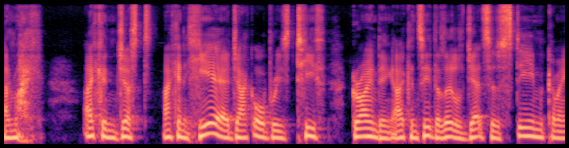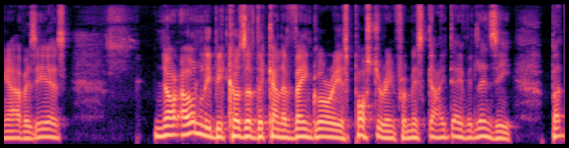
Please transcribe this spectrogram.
And my, I can just, I can hear Jack Aubrey's teeth grinding. I can see the little jets of steam coming out of his ears. Not only because of the kind of vainglorious posturing from this guy, David Lindsay, but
